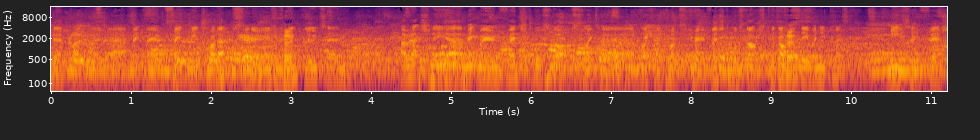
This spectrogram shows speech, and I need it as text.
ship, I would uh, make my own meat products, you know, using Okay. gluten. I would actually uh, make my own vegetable stocks, like a, like a concentrated vegetable stocks, because Okay. obviously when you cook meat and fish,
